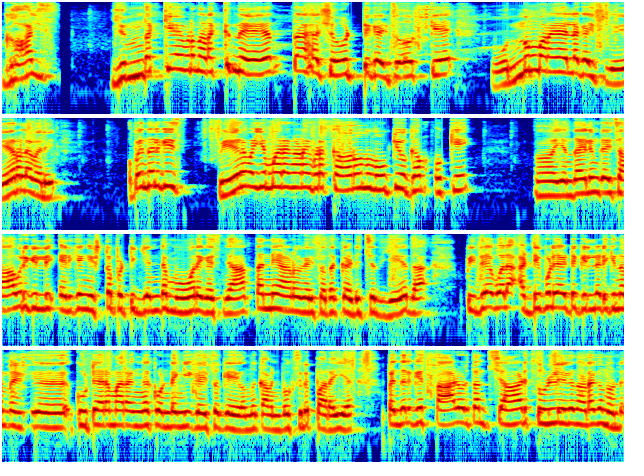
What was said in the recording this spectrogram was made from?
ഗായ്സ് എന്തൊക്കെയാ ഇവിടെ നടക്കുന്നേ? എന്താ ഷോട്ട് ഗൈസ് ഓക്കെ ഒന്നും പറയാനില്ല ഗൈസ് വേറെ ലെവൽ അപ്പോൾ എന്തായാലും ഗൈസ് വേറെ വയ്യന്മാരെ കാണാൻ ഇവിടെ കാണുമെന്ന് നോക്കി നോക്കാം ഓക്കെ എന്തായാലും ഗൈസ് ആ ഒരു കില്ല് എനിക്കങ്ങ് ഇഷ്ടപ്പെട്ടു. എന്റെ മോനെ ഗൈസ് ഞാൻ തന്നെയാണ് ഗൈസ് അതൊക്കെ അടിച്ചത്. ഏതാ? അപ്പം ഇതേപോലെ അടിപൊളിയായിട്ട് കില്ലടിക്കുന്ന കൂട്ടുകാരന്മാരങ്ങൊക്കെ ഉണ്ടെങ്കിൽ ഗൈസ് ഒക്കെ ഒന്ന് കമന്റ് ബോക്സിൽ പറയുക. അപ്പോൾ എന്തായാലും ഗൈസ് താഴെ ഒരുത്താൻ ചാടി തുള്ളിയൊക്കെ നടക്കുന്നുണ്ട്.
